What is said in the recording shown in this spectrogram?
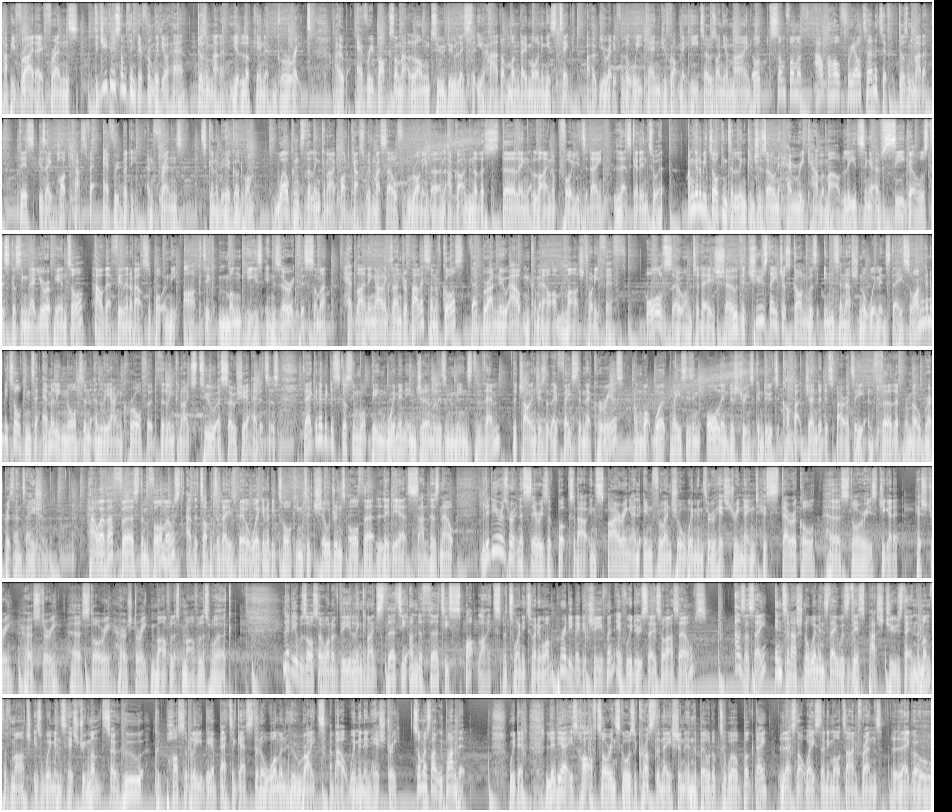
Happy Friday, friends. Did you do something different with your hair? Doesn't matter, you're looking great. I hope every box on that long to do list that you had on Monday morning is ticked. I hope you're ready for the weekend, you've got mojitos on your mind, or some form of alcohol free alternative. It doesn't matter. This is a podcast for everybody, and friends, it's going to be a good one. Welcome to the Lincolnite podcast with myself, Ronnie Byrne. I've got another sterling lineup for you today. Let's get into it. I'm going to be talking to Lincolnshire's own Henry Camamile, lead singer of Sea Girls, discussing their European tour, how they're feeling about supporting the Arctic Monkeys in Zurich this summer, headlining Alexandra Palace, and of course, their brand new album coming out on March 25th. Also, on today's show, the Tuesday just gone was International Women's Day, so I'm going to be talking to Emily Norton and Leanne Crawford, the Lincolnite's two associate editors. They're going to be discussing what being women in journalism means to them, the challenges that they've faced in their careers, and what workplaces in all industries can do to combat gender disparity and further promote representation. However, first and foremost, at the top of today's bill, we're going to be talking to children's author Lydia Sanders. Now, Lydia has written a series of books about inspiring and influential women through history named Hysterical Her Stories. Do you get it? History, her story, her story, her story. Marvelous, marvelous work. Lydia was also one of the Lincolnites 30 under 30 spotlights for 2021. Pretty big achievement, if we do say so ourselves. As I say, International Women's Day was this past Tuesday, and the month of March is Women's History Month, so who could possibly be a better guest than a woman who writes about women in history? It's almost like we planned it. We did. Lydia is hot off touring schools across the nation in the build up to World Book Day. Let's not waste any more time, friends. Lego.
